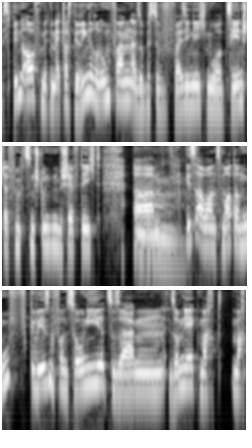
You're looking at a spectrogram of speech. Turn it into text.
Spin-off mit einem etwas geringeren Umfang, also bist du, weiß ich nicht, nur 10 statt 15 Stunden beschäftigt. Ähm, mm. Ist aber ein smarter Move gewesen von Sony, zu sagen, Insomniac macht, macht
